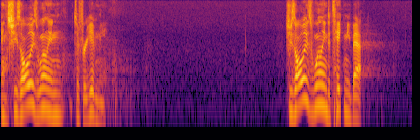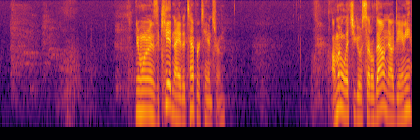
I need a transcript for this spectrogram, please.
And she's always willing to forgive me. She's always willing to take me back. You know, when I was a kid and I had a temper tantrum, I'm going to let you go settle down now, Danny,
